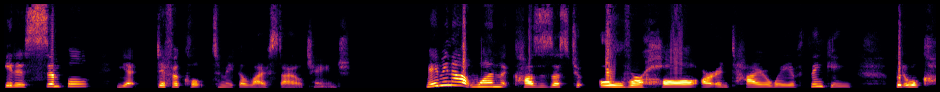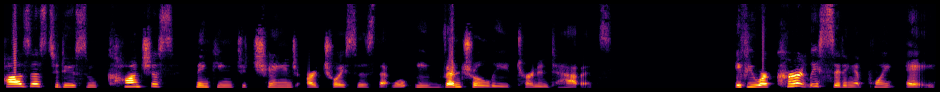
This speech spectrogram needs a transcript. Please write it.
it is simple yet difficult to make a lifestyle change. Maybe not one that causes us to overhaul our entire way of thinking, but it will cause us to do some conscious thinking to change our choices that will eventually turn into habits. If you are currently sitting at point A,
